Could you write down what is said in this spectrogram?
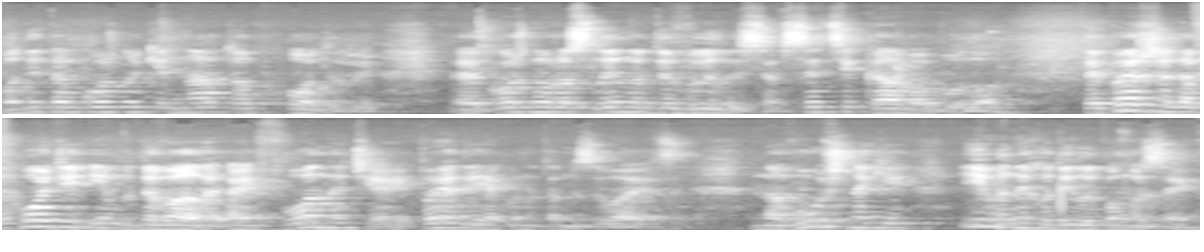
Вони там кожну кімнату обходили, е, кожну рослину дивилися, все цікаво було. Тепер же на вході їм давали айфони чи айпеди, як вони там називаються, навушники, і вони ходили по музею.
